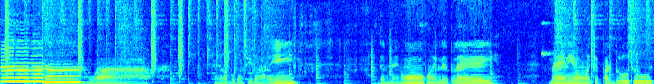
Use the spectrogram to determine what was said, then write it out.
Wow. Botoncitos ahí. Del menú, ponerle play. Menu, este es para el Bluetooth.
